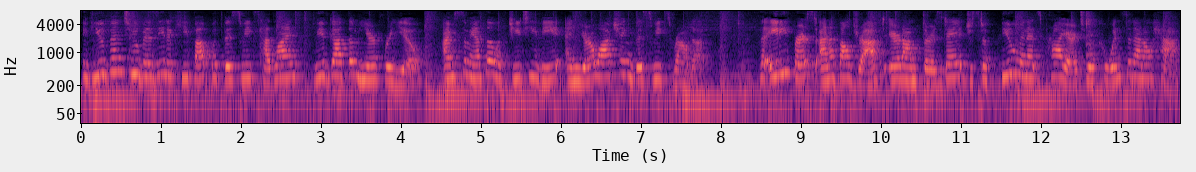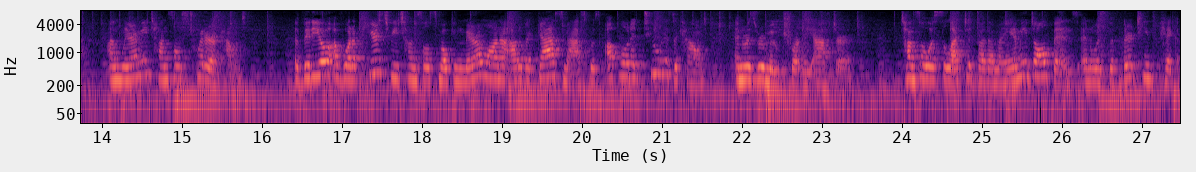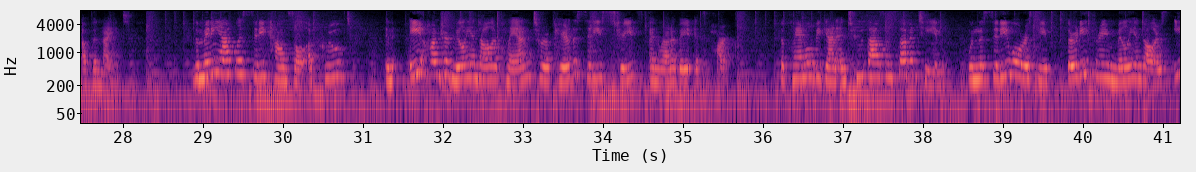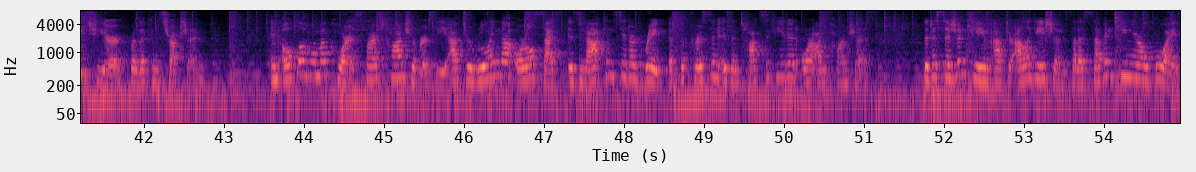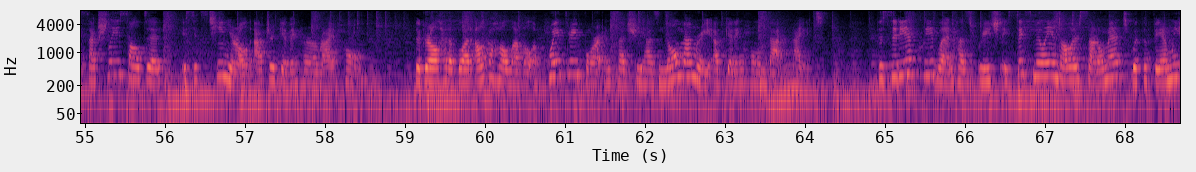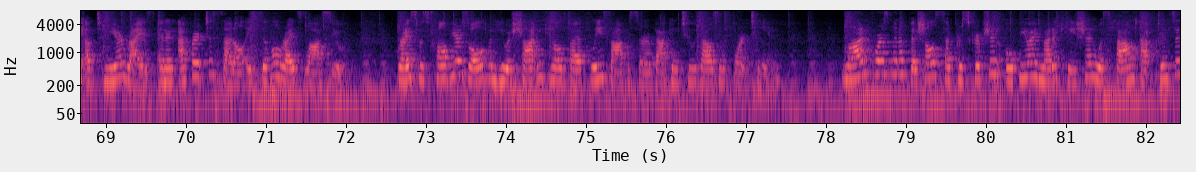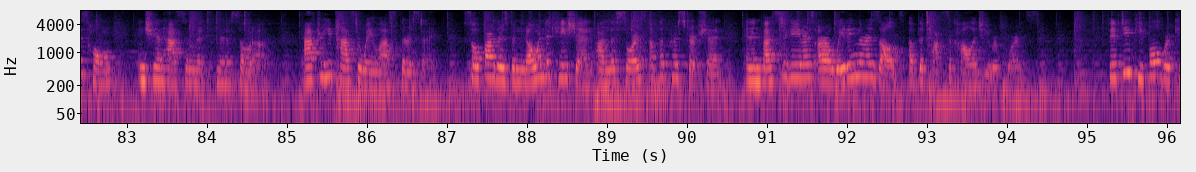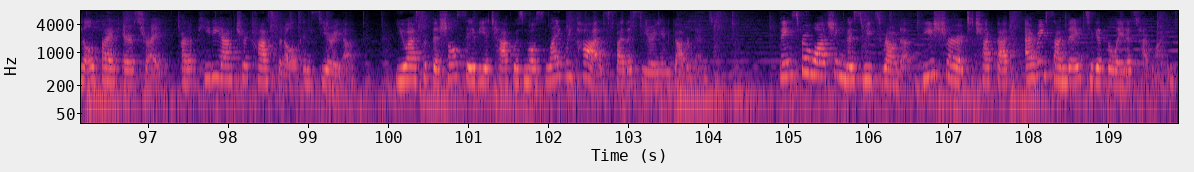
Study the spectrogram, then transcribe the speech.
If you've been too busy to keep up with this week's headlines, we've got them here for you. I'm Samantha with GTV, and you're watching this week's Roundup. The 81st NFL Draft aired on Thursday, just a few minutes prior to a coincidental hack on Laremy Tunsil's Twitter account. A video of what appears to be Tunsil smoking marijuana out of a gas mask was uploaded to his account and was removed shortly after. Tunsil was selected by the Miami Dolphins and was the 13th pick of the night the Minneapolis City Council approved an $800 million plan to repair the city's streets and renovate its parks. The plan will begin in 2017 when the city will receive $33 million each year for the construction. An Oklahoma court sparked controversy after ruling that oral sex is not considered rape if the person is intoxicated or unconscious. The decision came after allegations that a 17-year-old boy sexually assaulted a 16-year-old after giving her a ride home. The girl had a blood alcohol level of 0.34 and said she has no memory of getting home that night. The city of Cleveland has reached a $6 million settlement with the family of Tamir Rice in an effort to settle a civil rights lawsuit. Rice was 12 years old when he was shot and killed by a police officer back in 2014. Law enforcement officials said prescription opioid medication was found at Prince's home in Chanhassen, Minnesota, after he passed away last Thursday. So far, there's been no indication on the source of the prescription, and investigators are awaiting the results of the toxicology reports. 50 people were killed by an airstrike on a pediatric hospital in Syria. U.S. officials say the attack was most likely caused by the Syrian government. Thanks for watching this week's Roundup. Be sure to check back every Sunday to get the latest headlines.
